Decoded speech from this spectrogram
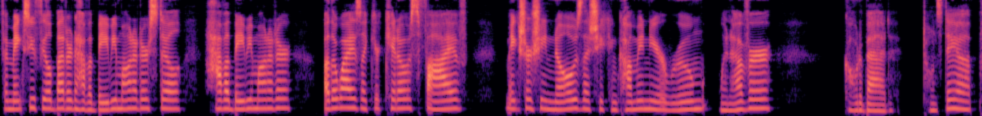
If it makes you feel better to have a baby monitor still, have a baby monitor. Otherwise, like your kiddo is five, make sure she knows that she can come into your room whenever. Go to bed. Don't stay up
